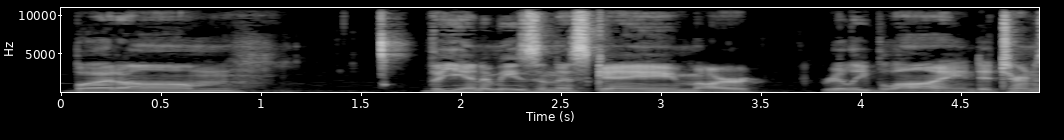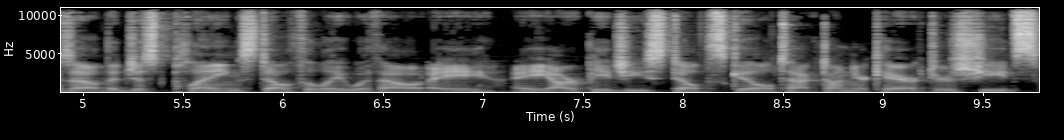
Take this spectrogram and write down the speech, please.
But um the enemies in this game are really blind. It turns out that just playing stealthily without a, a RPG stealth skill tacked on your character's sheets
